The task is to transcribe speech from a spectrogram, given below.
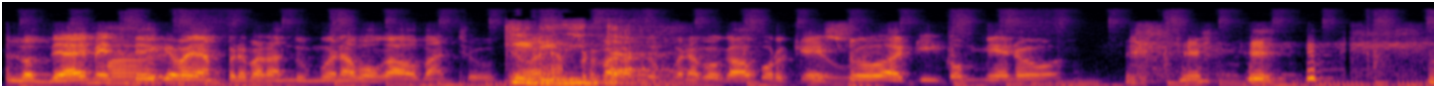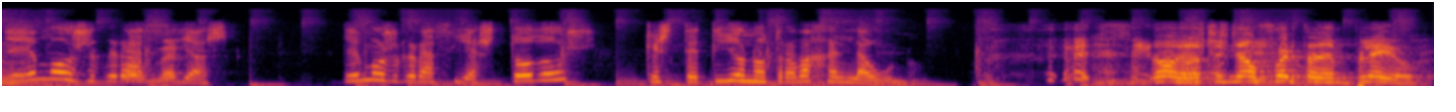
Los de AMC Madre que vayan preparando un buen abogado, Pancho. Que vayan preparando un buen abogado, porque eso aquí con menos. Demos gracias, demos gracias todos que este tío no trabaja en la 1. No, no tenía oferta de empleo.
